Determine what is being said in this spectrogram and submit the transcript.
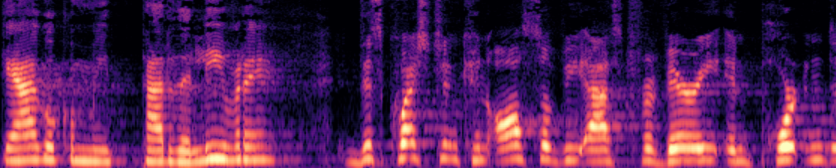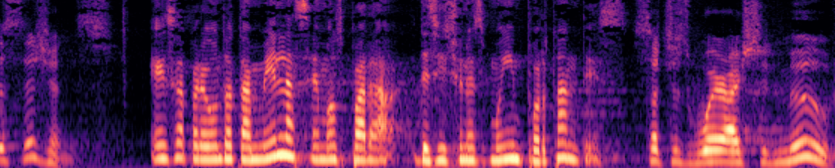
¿Qué hago con mi tarde libre? This question can also be asked for very important decisions, Esa pregunta también la hacemos para decisiones muy importantes, such as where I should move,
